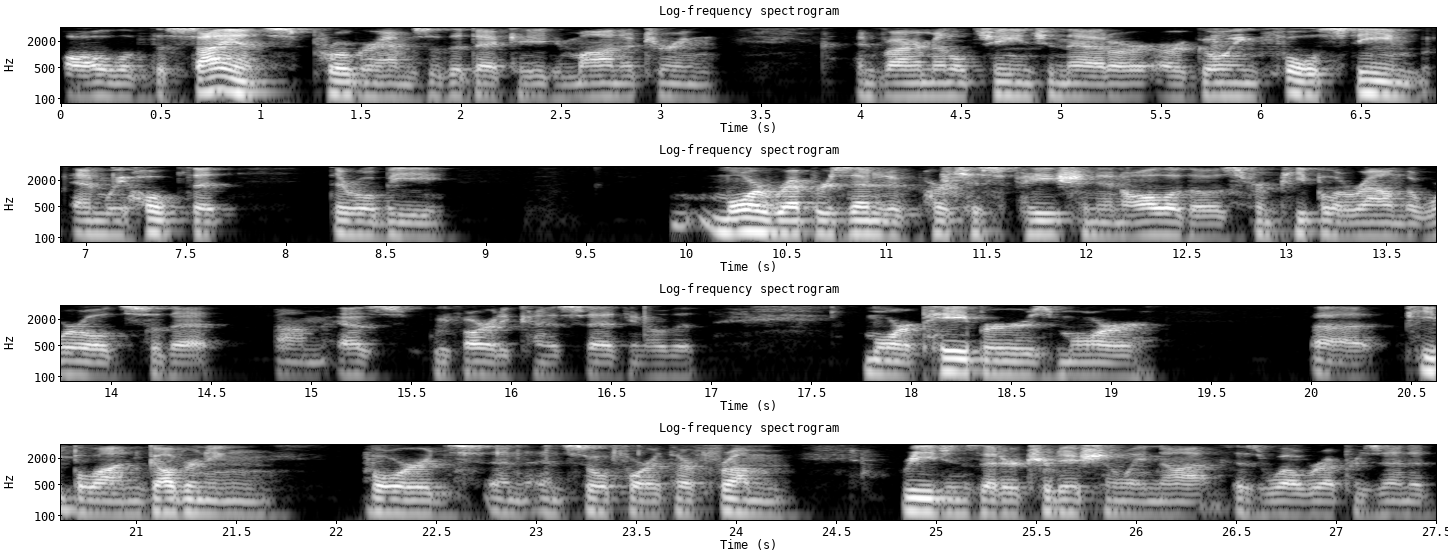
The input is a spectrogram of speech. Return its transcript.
all of the science programs of the decade, monitoring environmental change in that, are, are going full steam, and we hope that there will be more representative participation in all of those from people around the world, so that, um, as we've already kind of said, you know, that more papers, more uh, people on governing boards, and, and so forth are from regions that are traditionally not as well represented.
